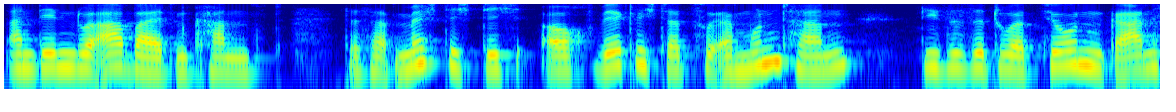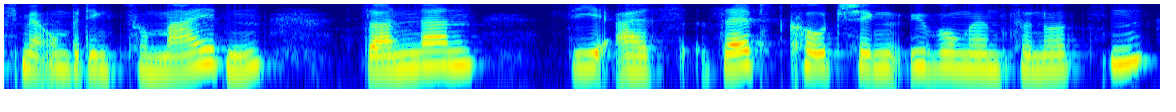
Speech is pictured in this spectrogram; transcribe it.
an denen du arbeiten kannst. Deshalb möchte ich dich auch wirklich dazu ermuntern, diese Situationen gar nicht mehr unbedingt zu meiden, sondern sie als Selbstcoaching-Übungen zu nutzen,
